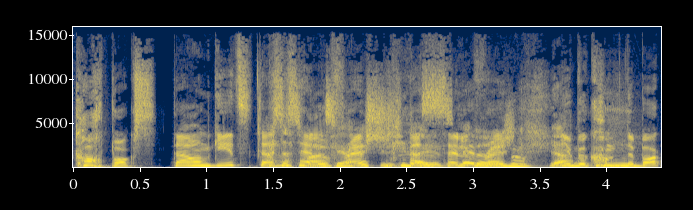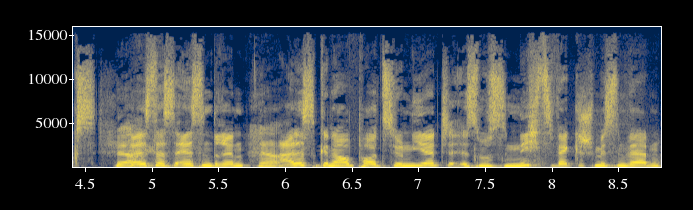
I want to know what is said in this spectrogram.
Kochbox. Darum geht's. Das, Ach, das ist HelloFresh. Ja, das ist HelloFresh. Ja. Ihr bekommt eine Box. Ja. Da ist das Essen drin. Ja. Alles genau portioniert. Es muss nichts weggeschmissen werden.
